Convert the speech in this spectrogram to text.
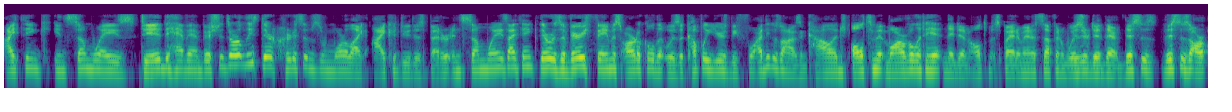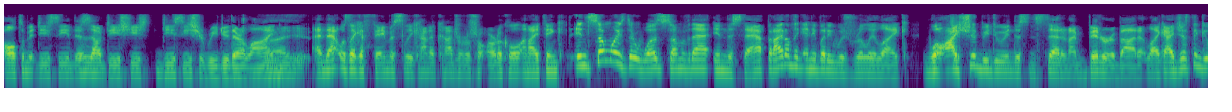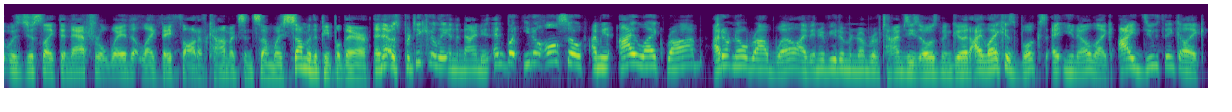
I think in some ways did have ambitions, or at least their criticisms were more like I could do this better. In some ways, I think there was a very famous article that was a couple years before. I think it was when I was in college. Ultimate Marvel had hit, and they did an Ultimate Spider-Man and stuff, and Wizard did their this is this is our Ultimate DC. This is how DC DC should redo their line, Right. and that was like a famously kind of controversial article. And I think in some ways there was some of that in the staff, but I don't think anybody was really like, well, I should be doing doing this instead and I'm bitter about it. Like I just think it was just like the natural way that like they thought of comics in some way. Some of the people there, and that was particularly in the 90s. And but you know also, I mean, I like Rob. I don't know Rob well. I've interviewed him a number of times. He's always been good. I like his books. Uh, You know, like I do think like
